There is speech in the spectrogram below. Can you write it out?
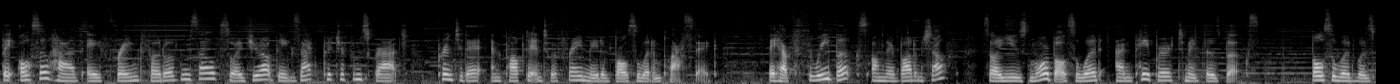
They also have a framed photo of themselves, so I drew out the exact picture from scratch, printed it, and popped it into a frame made of balsa wood and plastic. They have three books on their bottom shelf, so I used more balsa wood and paper to make those books. Balsa wood was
